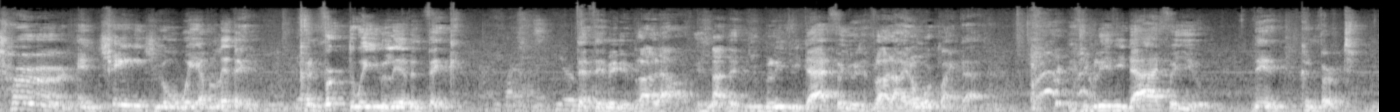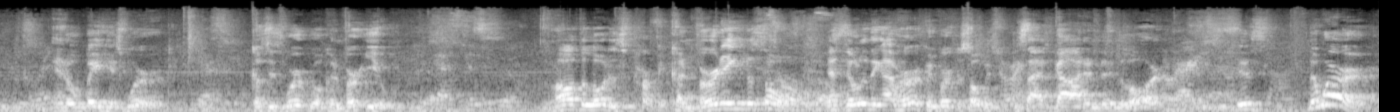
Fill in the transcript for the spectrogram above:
turn and change your way of living. Convert the way you live and think. That they may be blotted out. It's not that you believe he died for you to blot out. It don't work like that. If you believe he died for you, then convert and obey his word. Because his word will convert you. Yes. The law of the Lord is perfect, converting the soul. That's the only thing I've heard convert the soul besides God and the, the Lord is the word.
